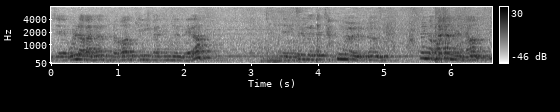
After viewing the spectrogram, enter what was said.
이제 올라가는 그런 계기가 됐는데요. 네, 그리고 이제 작품을 음, 설명하자면요.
